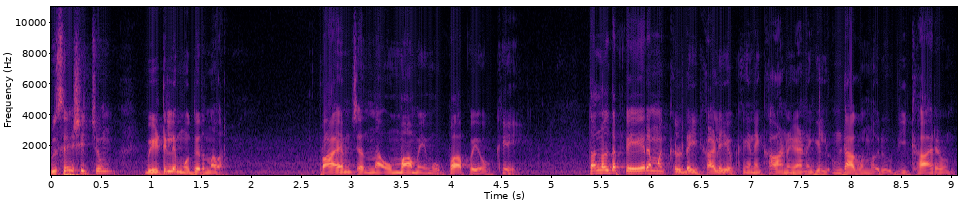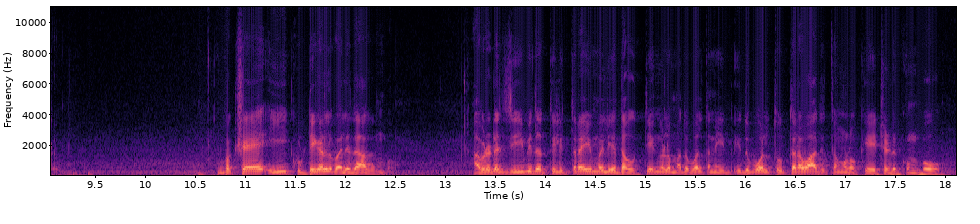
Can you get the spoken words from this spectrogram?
വിശേഷിച്ചും വീട്ടിലെ മുതിർന്നവർ പ്രായം ചെന്ന ഉമ്മാമയും ഉപ്പാപ്പയും ഒക്കെ തങ്ങളുടെ പേരമക്കളുടെ ഈ കളിയൊക്കെ ഇങ്ങനെ കാണുകയാണെങ്കിൽ ഉണ്ടാകുന്ന ഒരു വികാരമുണ്ട്. പക്ഷേ ഈ കുട്ടികൾ വലുതാകുമ്പോൾ അവരുടെ ജീവിതത്തിൽ ഇത്രയും വലിയ ദൗത്യങ്ങളും അതുപോലെ തന്നെ ഇതുപോലത്തെ ഉത്തരവാദിത്തങ്ങളൊക്കെ ഏറ്റെടുക്കുമ്പോൾ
